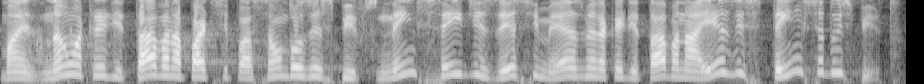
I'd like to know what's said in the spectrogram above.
mas não acreditava na participação dos espíritos. Nem sei dizer se Mesmer acreditava na existência do espírito.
